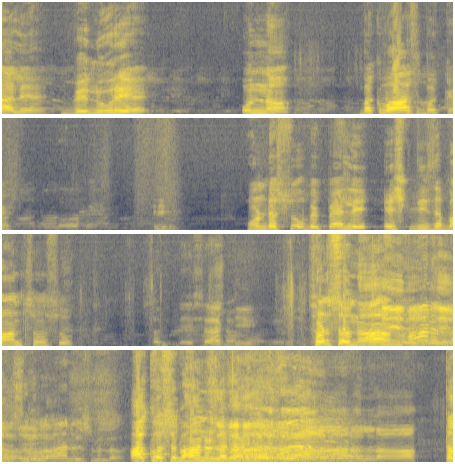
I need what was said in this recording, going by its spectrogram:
والے ہے بے نورے ہے انہاں بکواس بکے۔ ہن دسو بے پہلے عشق دی زبان سن سو۔ سن سو نا؟ آکھو سبحان اللہ۔ دا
